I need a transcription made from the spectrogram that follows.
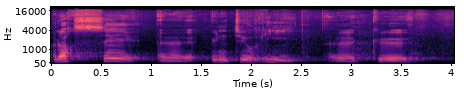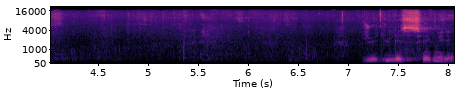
Alors, c'est euh, une théorie euh, que j'ai dû laisser mes...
